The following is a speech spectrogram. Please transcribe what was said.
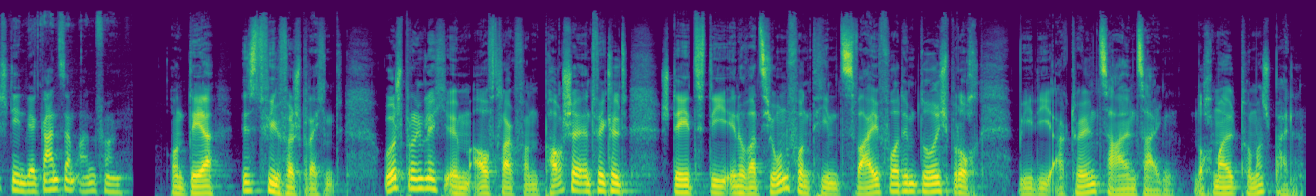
stehen wir ganz am Anfang. Und der ist vielversprechend. Ursprünglich im Auftrag von Porsche entwickelt, steht die Innovation von Team 2 vor dem Durchbruch, wie die aktuellen Zahlen zeigen. Nochmal Thomas Speidel.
